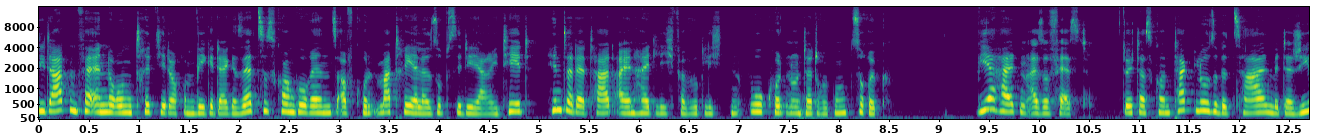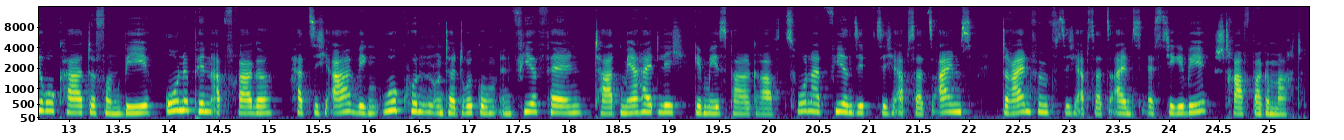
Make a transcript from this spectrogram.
Die Datenveränderung tritt jedoch im Wege der Gesetzeskonkurrenz aufgrund materieller Subsidiarität hinter der Tat einheitlich verwirklichten Urkundenunterdrückung zurück. Wir halten also fest, durch das kontaktlose Bezahlen mit der Girokarte von B ohne PIN-Abfrage hat sich A wegen Urkundenunterdrückung in vier Fällen tatmehrheitlich gemäß 274 Absatz 1, 53 Absatz 1 StGB strafbar gemacht.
